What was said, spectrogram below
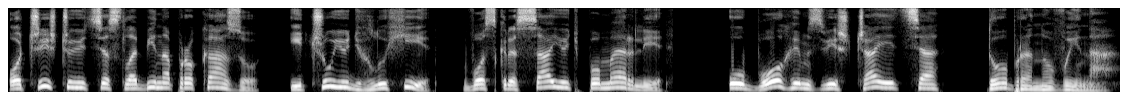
очищуються слабі на проказу і чують глухі, воскресають померлі, убогим звіщається добра новина.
